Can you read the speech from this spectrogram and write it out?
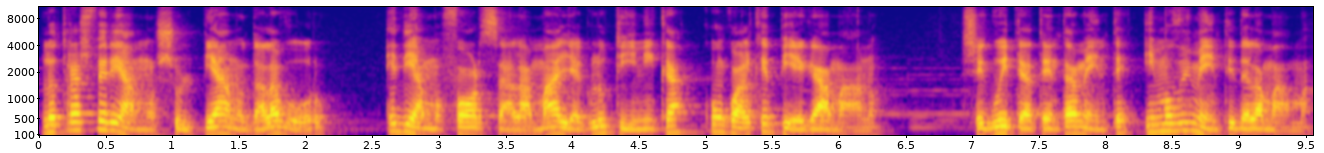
lo trasferiamo sul piano da lavoro e diamo forza alla maglia glutinica con qualche piega a mano. Seguite attentamente i movimenti della mamma.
